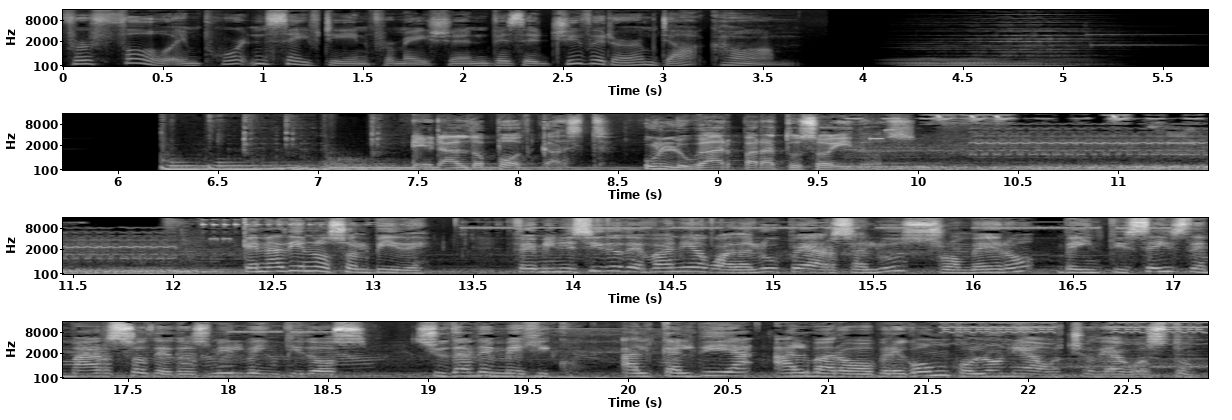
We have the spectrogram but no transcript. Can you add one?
For full important safety information, visit juvederm.com. Heraldo Podcast, un lugar para tus oídos. Que nadie nos olvide. Feminicidio de Vania Guadalupe Arsaluz Romero, 26 de marzo de 2022, Ciudad de México, Alcaldía Álvaro Obregón, Colonia 8 de agosto.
